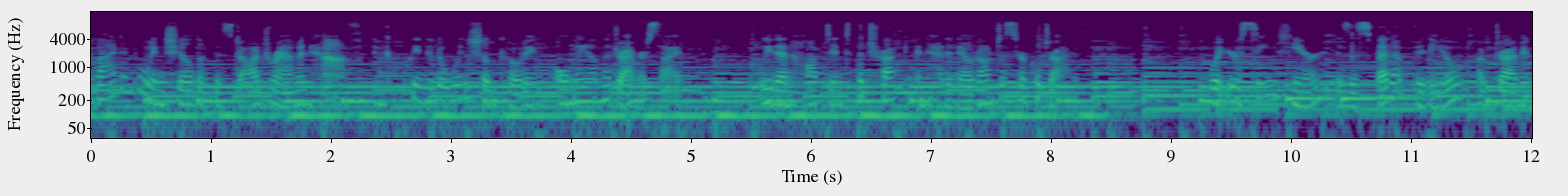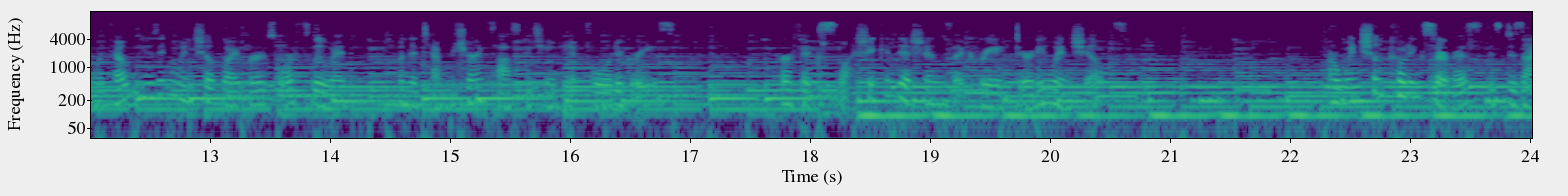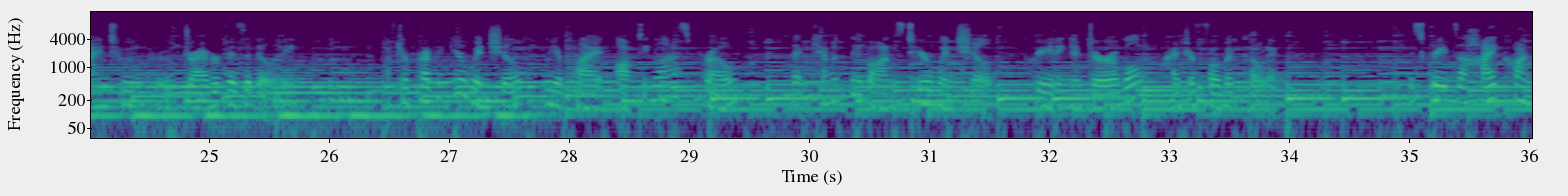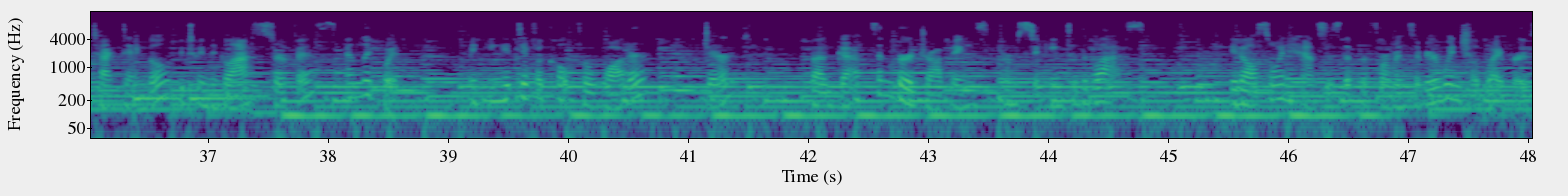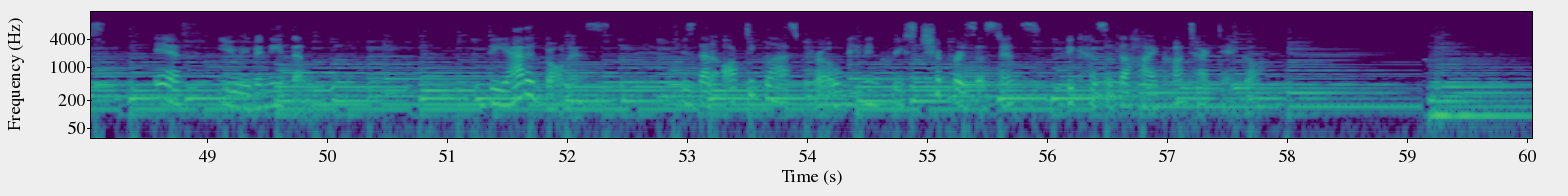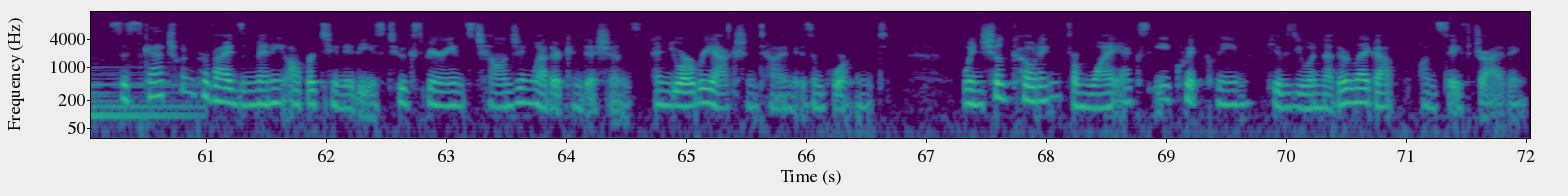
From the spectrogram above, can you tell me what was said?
divided the windshield of this Dodge Ram in half and completed a windshield coating only on the driver's side. We then hopped into the truck and headed out onto Circle Drive. What you're seeing here is a sped up video of driving without using windshield wipers or fluid when the temperature in Saskatoon hit 4 degrees. Perfect slushy conditions that create dirty windshields. Our windshield coating service is designed to improve driver visibility. After prepping your windshield, we apply OptiGlass Pro that chemically bonds to your windshield, creating a durable, hydrophobic coating. This creates a high contact angle between the glass surface and liquid, making it difficult for water, dirt, bug guts, and bird droppings from sticking to the glass. It also enhances the performance of your windshield wipers, if you even need them. The added bonus that OptiGlass Pro can increase chip resistance because of the high contact angle. Saskatchewan provides many opportunities to experience challenging weather conditions, and your reaction time is important. Windshield coating from YXE Quick Clean gives you another leg up on safe driving.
